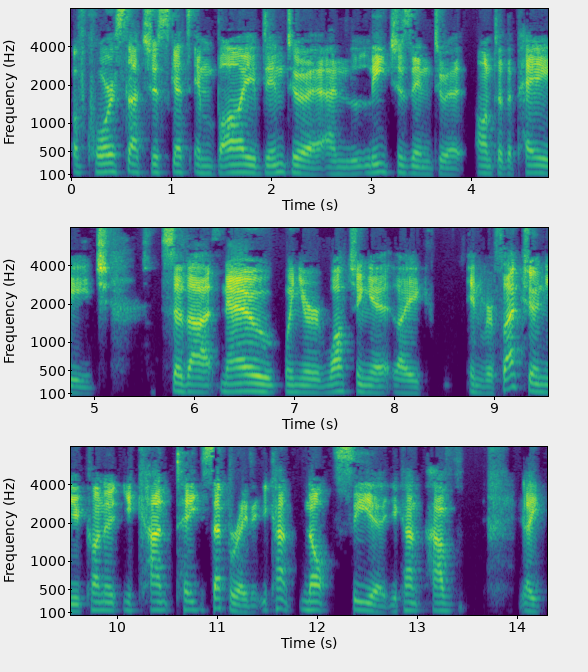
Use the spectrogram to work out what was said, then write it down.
of course that just gets imbibed into it and leaches into it onto the page. So that now when you're watching it like in reflection you kind of you can't take separate it. You can't not see it. You can't have like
